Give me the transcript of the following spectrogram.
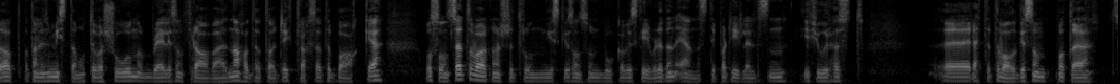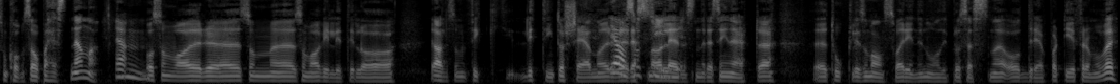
at, at han liksom mista motivasjon og ble liksom fraværende. Hadia Tajik trakk seg tilbake. Og sånn sett var kanskje Trond Giske, sånn som boka beskriver det, den eneste i partiledelsen i fjor høst eh, rett etter valget som på en måte som kom seg opp på hesten igjen. da. Ja. Mm. Og som var, eh, som, eh, som var villig til å Ja, liksom fikk litt ting til å skje når Ja, altså resten av ledelsen resignerte. Eh, tok liksom ansvar inn i noen av de prosessene og drev partiet fremover.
